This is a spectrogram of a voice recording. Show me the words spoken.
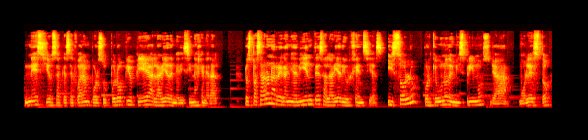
necios a que se fueran por su propio pie al área de medicina general. Los pasaron a regañadientes al área de urgencias, y solo porque uno de mis primos, ya molesto,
